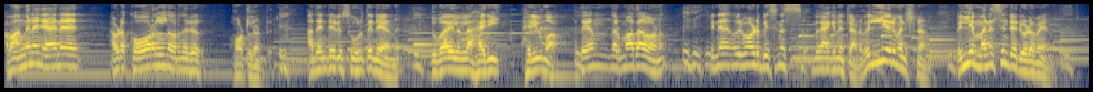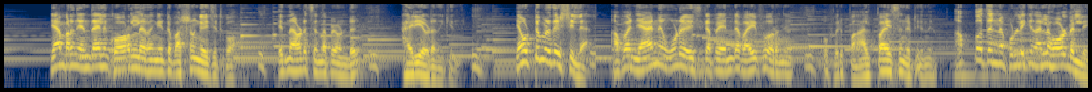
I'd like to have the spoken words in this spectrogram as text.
അപ്പൊ അങ്ങനെ ഞാൻ അവിടെ കോറൽ എന്ന് പറഞ്ഞൊരു ഹോട്ടലുണ്ട്. അതെന്റെ ഒരു സുഹൃത്തിന്റെയാണ് ദുബായിലുള്ള ഹരി. ഹരികുമാർ. അദ്ദേഹം നിർമ്മാതാവാണ്. പിന്നെ ഒരുപാട് ബിസിനസ് മാഗ്നറ്റാണ് വലിയൊരു മനുഷ്യനാണ്. വലിയ മനസ്സിന്റെ ഒരു ഉടമയാണ്. ഞാൻ പറഞ്ഞു എന്തായാലും കോറലിൽ ഇറങ്ങിയിട്ട് ഭക്ഷണം കഴിച്ചിട്ട് പോവാം എന്ന് അവിടെ ചെന്നപ്പോഴുണ്ട് ഹരി അവിടെ നിൽക്കുന്നു. ഞാൻ ഒട്ടും പ്രതീക്ഷിച്ചില്ല. അപ്പം ഞാൻ ഊണ് കഴിച്ചിട്ട് അപ്പം എന്റെ വൈഫ് പറഞ്ഞു ഒരു പാൽപ്പായസം കിട്ടിയെന്ന്. അപ്പൊ തന്നെ പുള്ളിക്ക് നല്ല ഹോൾഡല്ലേ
